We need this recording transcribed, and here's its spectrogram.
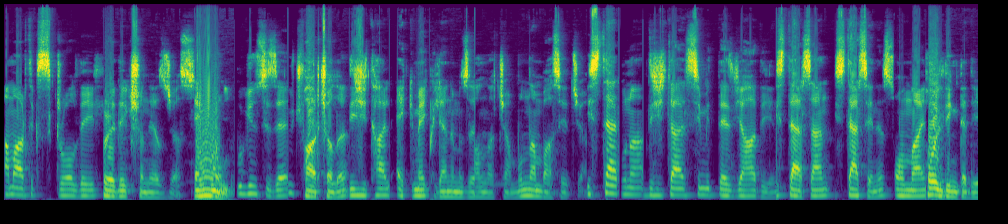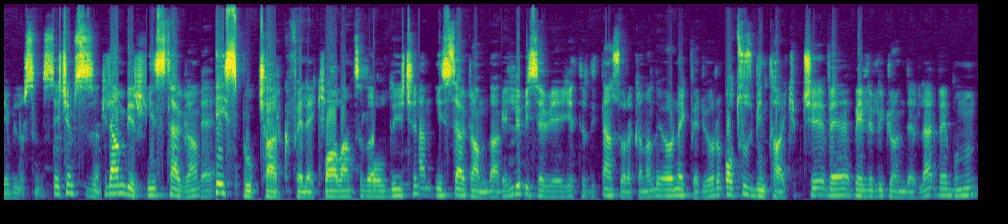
Ama artık scroll değil, prediction yazacağız. Emin olun. Bugün size 3 parçalı dijital ekmek planımızı anlatacağım. Bundan bahsedeceğim. İster buna dijital simit tezgahı deyin. İstersen, isterseniz online holding de diyebilirsiniz. Seçim sizin. Plan 1. Instagram ve Facebook çarkı felek bağlantılı olduğu için hem Instagram'dan belli bir seviyeye getirdikten sonra kanalı örnek veriyorum 30 bin takipçi ve belirli gönderiler ve bunun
